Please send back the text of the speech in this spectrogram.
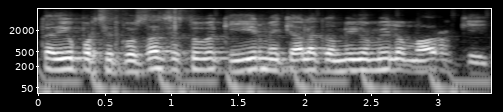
te digo, por circunstancias tuve que irme, que habla conmigo Milo Mauro, que,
